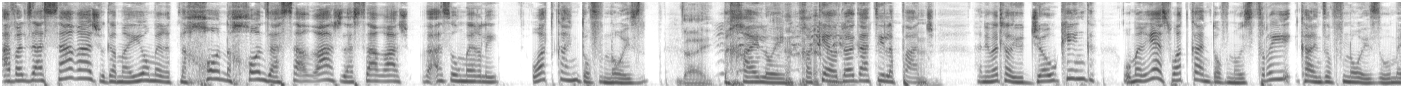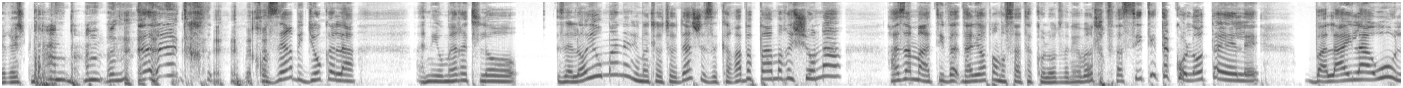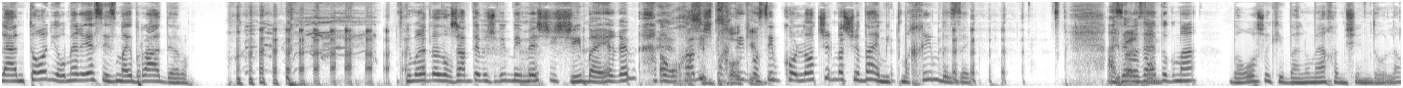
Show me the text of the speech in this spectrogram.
אבל זה עשה רעש, וגם ההיא אומרת, נכון, נכון, זה עשה רעש, זה עשה רעש. ואז הוא אומר לי, what kind of noise? די. בחי אלוהים. חכה, עוד לא הגעתי לפאנץ'. אני אומרת לו, you joking? הוא אומר, yes, what kind of noise? three kinds of noise. הוא אומר, יש... חוזר בדיוק על ה... אני אומרת לו, זה לא יאומן, אני אומרת לו, אתה יודע שזה קרה בפעם הראשונה? אז עמדתי, ואני עוד פעם עושה את הקולות, ואני אומרת לו, ועשיתי את הקולות האלה בלילה ההוא לאנטוניו, הוא אומר, yes, is my brother. אני אומרת לו, אז עכשיו אתם יושבים בימי שישי בערב, ארוחה עושים משפחתית. ועושים קולות של משאבה, הם מתמחים בזה. אז זהו, זו? הדוגמה. ברור שקיבלנו 150 דולר.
